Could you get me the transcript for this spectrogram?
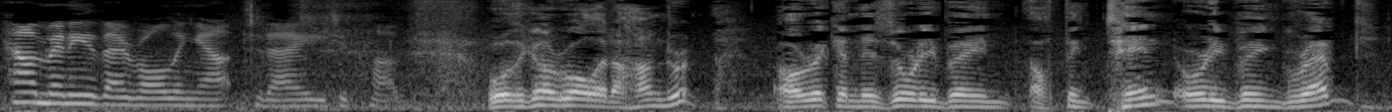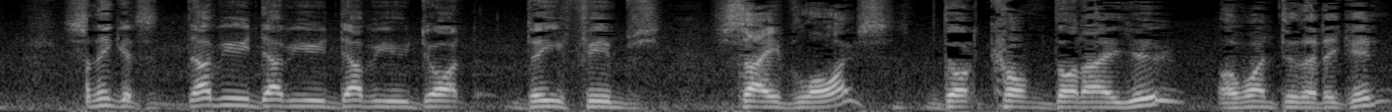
How many are they rolling out today to clubs? Well, they're going to roll out 100. I reckon there's already been, I think, 10 already been grabbed. I think it's www.defibsavelives.com.au. I won't do that again.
